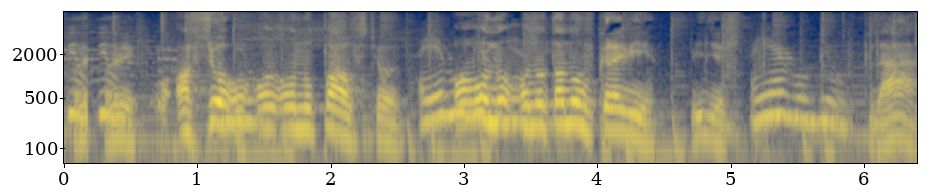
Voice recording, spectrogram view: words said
пил, пил. А все, он, он упал, все. А Он, он, он утонул в крови. Видишь? А я его убил. Да.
